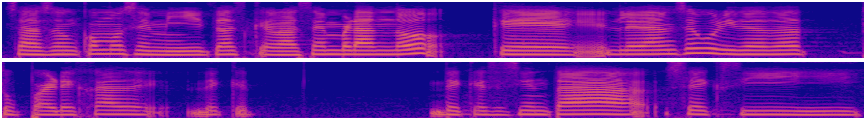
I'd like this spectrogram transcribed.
O sea, son como semillitas que vas sembrando que le dan seguridad a tu pareja de, de que, de que se sienta sexy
